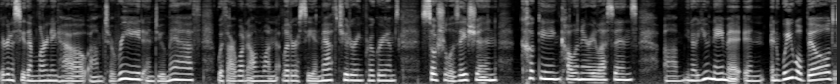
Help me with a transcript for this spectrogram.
You're going to see them learning how um, to read and do math with our one-on-one literacy and math tutoring programs, socialization cooking, culinary lessons, um, you know, you name it, and and we will build.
